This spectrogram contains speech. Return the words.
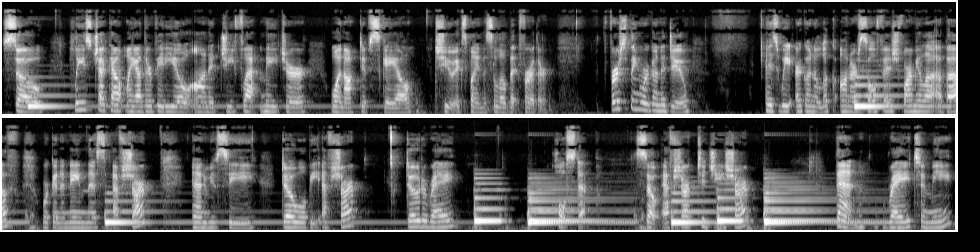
So please check out my other video on a G flat major one octave scale to explain this a little bit further. First thing we're gonna do is we are gonna look on our solfege formula above. We're gonna name this F sharp and you see do will be F sharp, do to re, whole step. So F sharp to G sharp, then re to mi,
